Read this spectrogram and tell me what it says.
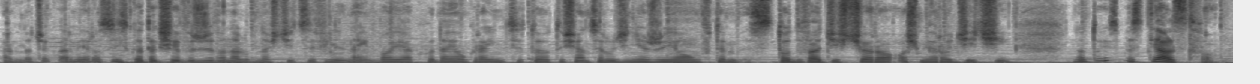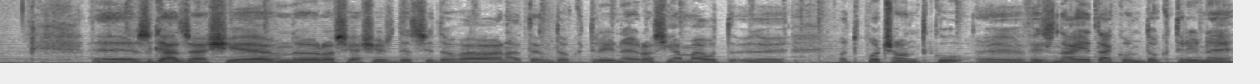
A dlaczego armia rosyjska tak się wyżywa na ludności cywilnej? Bo jak podają Ukraińcy, to tysiące ludzi nie żyją, w tym 128 dzieci. No to jest bestialstwo. E, zgadza się. No, Rosja się zdecydowała na tę doktrynę. Rosja ma od, e, od początku e, wyznaje taką doktrynę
